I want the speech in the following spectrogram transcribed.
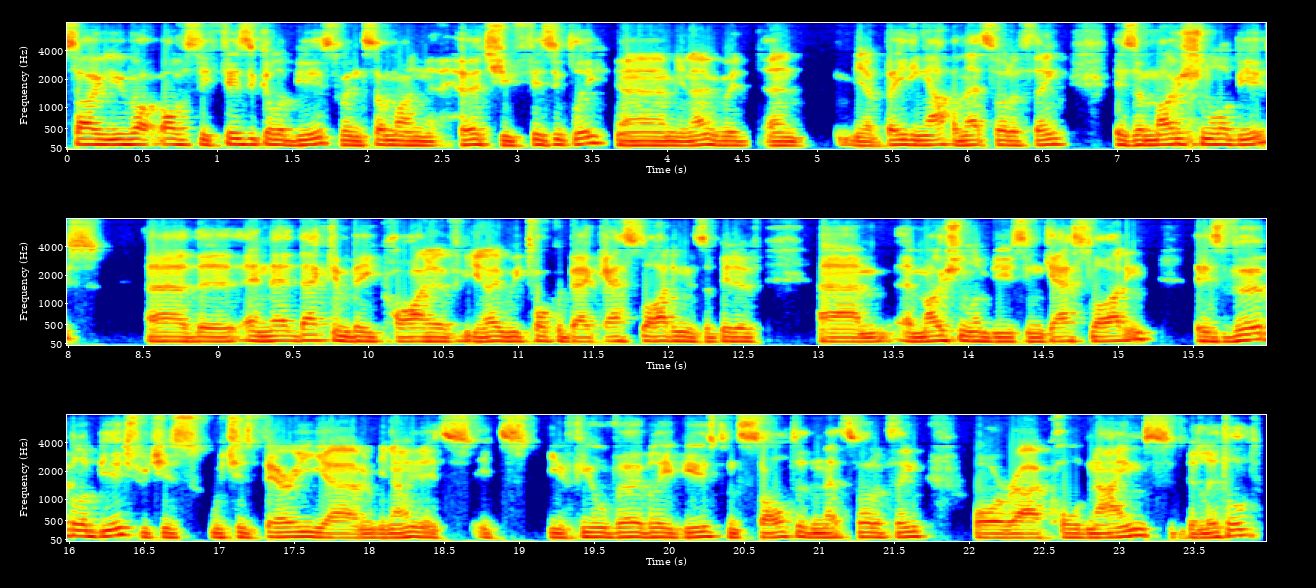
So you've got obviously physical abuse when someone hurts you physically, um, you know, with, and you know beating up and that sort of thing. There's emotional abuse. Uh, the and that that can be kind of you know we talk about gaslighting. There's a bit of um, emotional abuse in gaslighting. There's verbal abuse, which is which is very um, you know it's it's you feel verbally abused, insulted, and that sort of thing, or uh, called names, belittled.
